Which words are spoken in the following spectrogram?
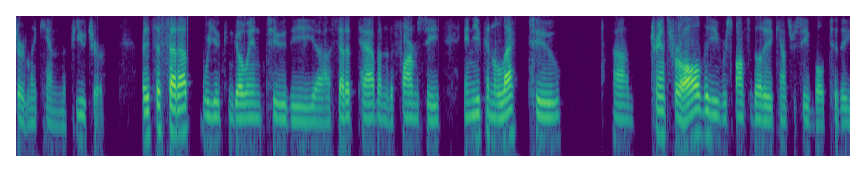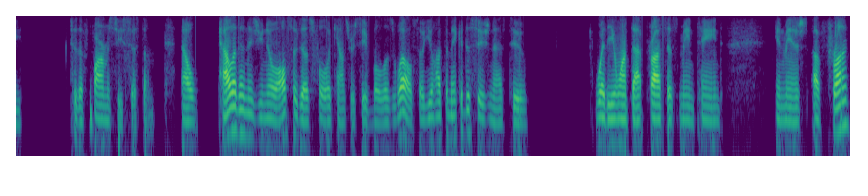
certainly can in the future. But it's a setup where you can go into the uh, Setup tab under the pharmacy, and you can elect to um, transfer all the responsibility accounts receivable to the to the pharmacy system. Now, Paladin, as you know, also does full accounts receivable as well. So you'll have to make a decision as to whether you want that process maintained and managed up front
